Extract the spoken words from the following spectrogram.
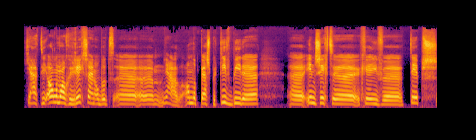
Ja, die allemaal gericht zijn op het uh, um, ja, ander perspectief bieden, uh, inzichten geven, tips,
